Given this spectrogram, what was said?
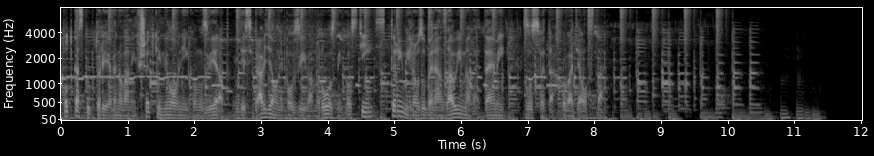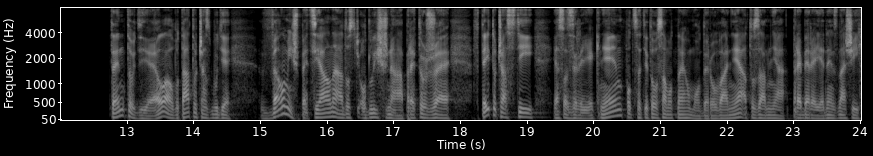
Podcastu, ktorý je venovaný všetkým milovníkom zvierat, kde si pravidelne pozývam rôznych hostí, s ktorými rozoberám zaujímavé témy zo sveta chovateľstva. Tento diel, alebo táto časť bude veľmi špeciálna a dosť odlišná, pretože v tejto časti ja sa zrieknem v podstate toho samotného moderovania a to za mňa prebere jeden z našich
